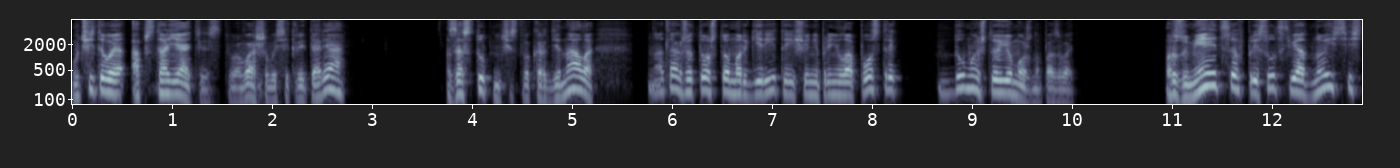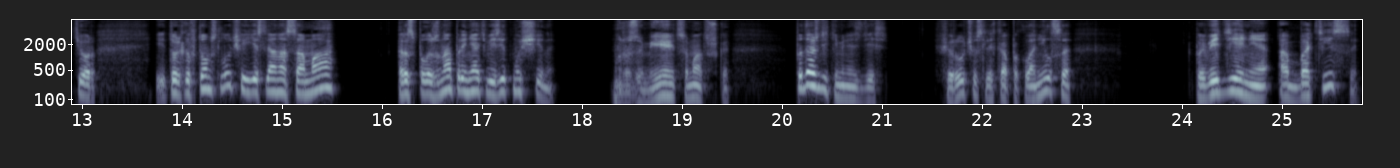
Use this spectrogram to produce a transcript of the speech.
Учитывая обстоятельства вашего секретаря, заступничество кардинала, а также то, что Маргарита еще не приняла постриг, думаю, что ее можно позвать. Разумеется, в присутствии одной из сестер, и только в том случае, если она сама расположена принять визит мужчины. — Разумеется, матушка. Подождите меня здесь. Ферруччо слегка поклонился. Поведение Аббатисы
